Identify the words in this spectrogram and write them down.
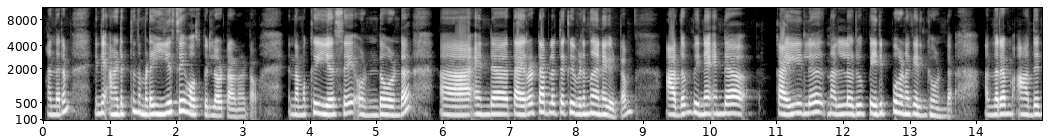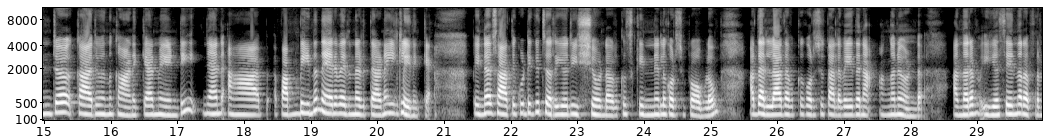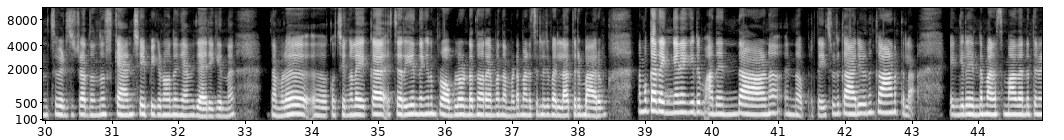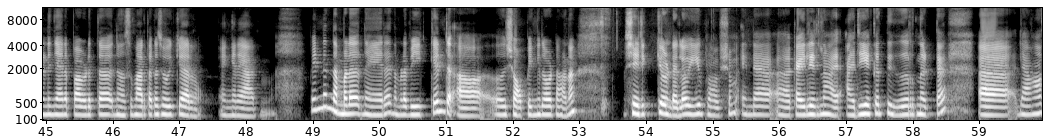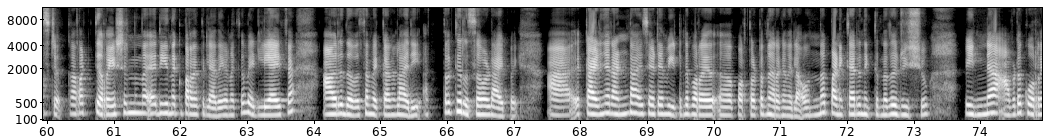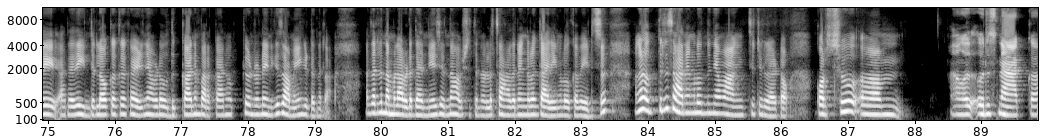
അന്നേരം ഇനി അടുത്ത് നമ്മുടെ ഇ എസ് ഐ ഹോസ്പിറ്റലിലോട്ടാണ് കേട്ടോ. നമുക്ക് ഇ എസ് ഐ ഉണ്ടോണ്ട് എന്റെ തൈറോയ്ഡ് ടാബ്ലറ്റൊക്കെ ഇവിടുന്ന് തന്നെ കിട്ടും. അതും പിന്നെ എന്റെ കയ്യിൽ നല്ലൊരു പെരുപ്പ് കണക്ക് എനിക്കുണ്ട്. അന്നേരം അതിന്റെ കാര്യമൊന്ന് കാണിക്കാൻ വേണ്ടി ഞാൻ പമ്പിൽ നിന്ന് നേരെ വരുന്നിടത്താണ് ഈ ക്ലിനിക്ക്. പിന്നെ സാത്തിക്കുട്ടിക്ക് ചെറിയൊരു ഇഷ്യൂ ഉണ്ട്. അവൾക്ക് സ്കിന്നിൽ കുറച്ച് പ്രോബ്ലം അതല്ലാതെ അവൾക്ക് കുറച്ച് തലവേദന അങ്ങനെയുണ്ട്. അന്നേരം ഇ എസ് ഐന്ന് റെഫറൻസ് മേടിച്ചിട്ട് അതൊന്ന് സ്കാൻ ചെയ്യിപ്പിക്കണമെന്ന് ഞാൻ വിചാരിക്കുന്നു. നമ്മൾ കൊച്ചുങ്ങളെയൊക്കെ ചെറിയ എന്തെങ്കിലും പ്രോബ്ലം ഉണ്ടെന്ന് പറയുമ്പോൾ നമ്മുടെ മനസ്സിലൊരു വല്ലാത്തൊരു ഭാരം നമുക്കതെങ്ങനെയെങ്കിലും അതെന്താണ് എന്ന് പ്രത്യേകിച്ച് ഒരു കാര്യമൊന്നും കാണത്തില്ല. എങ്കിലും എന്റെ മനസ്സമാധാനത്തിന് വേണ്ടി ഞാനിപ്പോൾ അവിടുത്തെ നഴ്സുമാരത്തൊക്കെ ചോദിക്കുമായിരുന്നു എങ്ങനെയായിരുന്നു. പിന്നെ നമ്മൾ നേരെ നമ്മുടെ വീക്കെൻഡ് ഷോപ്പിങ്ങിലോട്ടാണ് ശരിക്കും ഉണ്ടല്ലോ ഈ പ്രാവശ്യം എന്റെ കയ്യിലിരുന്ന അരിയൊക്കെ തീർന്നിട്ട് ലാസ്റ്റ് കറക്റ്റ് റേഷൻ അരി എന്നൊക്കെ പറയത്തില്ലേ? അതേ കണക്ക് വെള്ളിയാഴ്ച ആ ഒരു ദിവസം വെക്കാനുള്ള അരി അത്രയ്ക്ക് റിസർവ്ഡ് ആയിപ്പോയി. കഴിഞ്ഞ രണ്ടാഴ്ചയായിട്ട് ഞാൻ വീട്ടിന്റെ പുറകെ ആ, പുറത്തോട്ടൊന്നും ഇറങ്ങുന്നില്ല. ഒന്ന് പണിക്കാർ നിൽക്കുന്നത് ഒരു ഇഷ്യൂ പിന്നെ അവിടെ കുറേ അതായത് ഇന്റർലോക്കൊക്കെ കഴിഞ്ഞ് അവിടെ ഒതുക്കാനും പറക്കാനും ഒക്കെ ഉണ്ടോ എനിക്ക് സമയം കിട്ടുന്നില്ല. എന്നിട്ട് നമ്മൾ അവിടെ തന്നെ ചെന്ന് ആവശ്യത്തിനുള്ള സാധനങ്ങളും കാര്യങ്ങളും ഒക്കെ മേടിച്ചു അങ്ങനെ ഒത്തിരി സാധനങ്ങളൊന്നും ഞാൻ വാങ്ങിച്ചിട്ടില്ല കേട്ടോ. കുറച്ച് ഒരു സ്നാക്ക്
